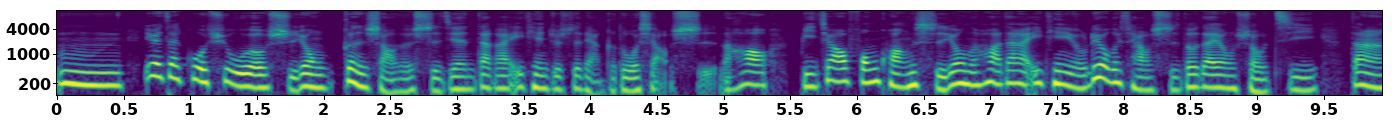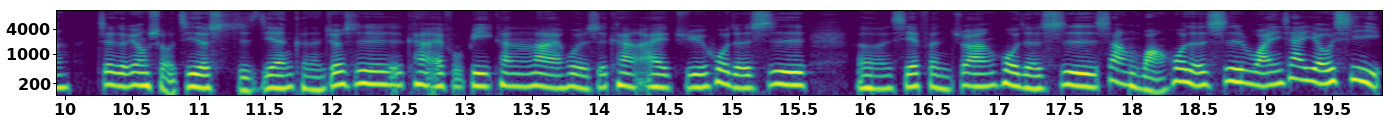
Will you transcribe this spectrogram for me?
嗯，因为在过去我有使用更少的时间，大概一天就是两个多小时。然后比较疯狂使用的话，大概一天有六个小时都在用手机。当然，这个用手机的时间可能就是看 FB、看 Line，或者是看 IG，或者是呃写粉砖，或者是上网，或者是玩一下游戏，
